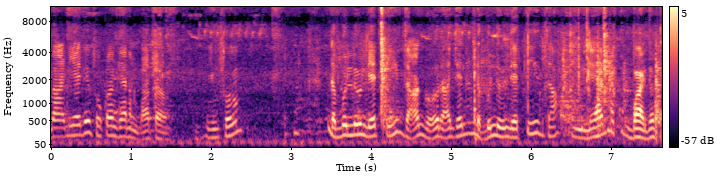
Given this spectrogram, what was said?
ગાડી આવી છોકરા ઘેર ભાતા એમ તો ડબલું લેતી જા ગો રાજન ડબલ લેતી જા. લે ને ખૂબ બાર જતો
